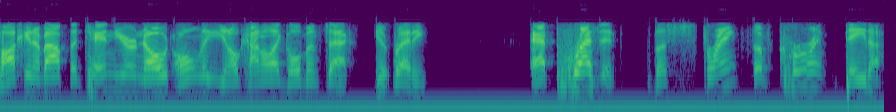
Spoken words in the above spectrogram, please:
Talking about the 10 year note, only, you know, kind of like Goldman Sachs. Get ready. At present, the strength of current data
